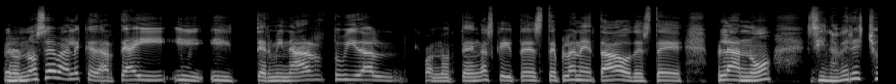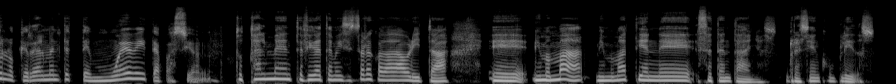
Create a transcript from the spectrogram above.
pero no se vale quedarte ahí y, terminar tu vida cuando tengas que irte de este planeta o de este plano sin haber hecho lo que realmente te mueve y te apasiona. Totalmente. Fíjate, me hiciste recordar ahorita, eh, mi mamá, mi mamá tiene 70 años recién cumplidos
